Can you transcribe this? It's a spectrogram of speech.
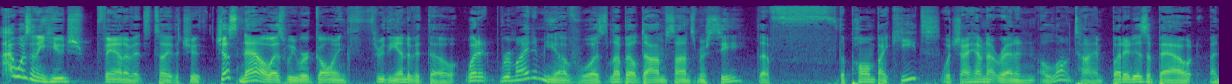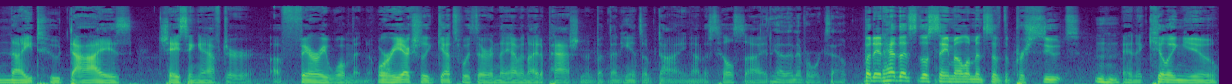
I wasn't a huge fan of it, to tell you the truth. Just now, as we were going through the end of it, though, what it reminded me of was La Belle Dame Sans Merci, the the poem by Keats, which I have not read in a long time, but it is about a knight who dies chasing after a fairy woman, or he actually gets with her and they have a night of passion, but then he ends up dying on this hillside. Yeah, that never works out. But it had those, those same elements of the pursuit mm-hmm. and it killing you.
